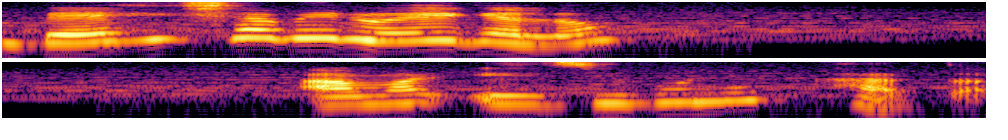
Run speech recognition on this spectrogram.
বেহিসাবি রয়ে গেল আমার এই জীবনের খাতা।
